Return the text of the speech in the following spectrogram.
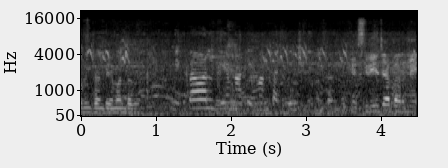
గురించి అంటే ఏమంటారు? మిగతా వాళ్ళ గేమ్ నాకేమంత అనిపించలేదు అంటే ఓకే శ్రీజ బర్మి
